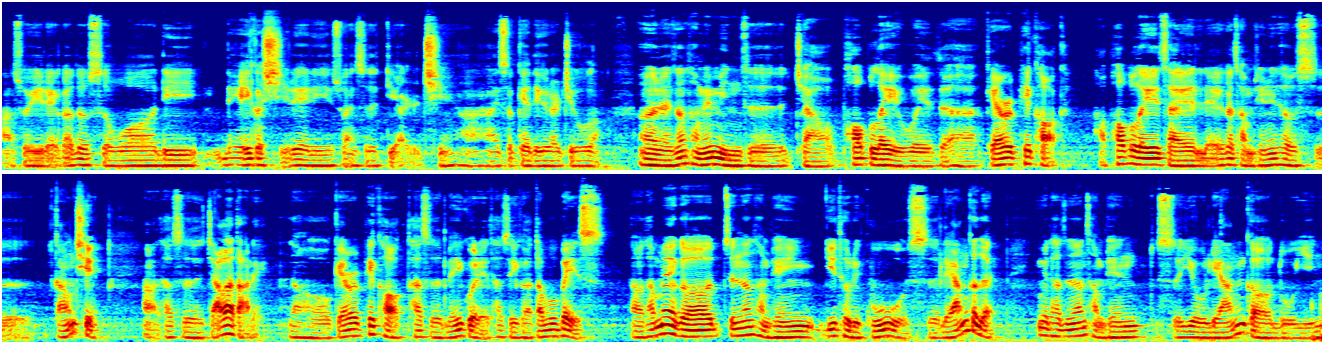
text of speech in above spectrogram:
啊，所以那个都是我的那个系列的，算是第二期啊，还是隔得有点久了。呃，那张唱片名字叫《Popley with Gary Peacock》。啊，Popley 在那个唱片里头是钢琴，啊，他是加拿大的。然后 Gary Peacock 他是美国的，他是一个 double bass。然后他们那个整张唱片里头的鼓是两个人，因为他整张唱片是由两个录音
